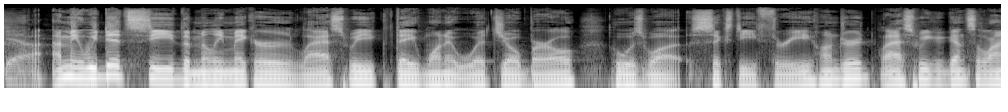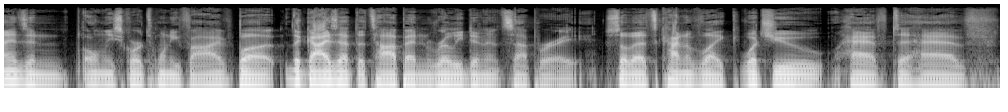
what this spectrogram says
Yeah. I mean, we did see the Milly Maker last week. They won it with Joe Burrow, who was what, 6,300 last week against the Lions and only scored 25. But the guys at the top end really didn't separate. So that's kind of like what you have to have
